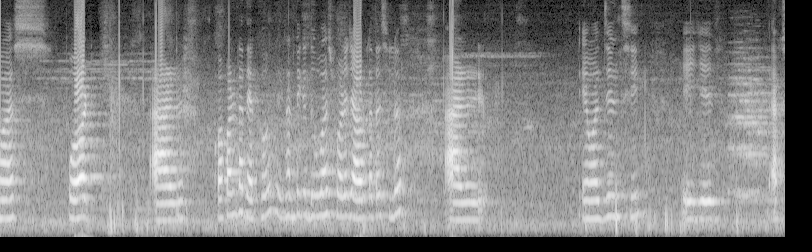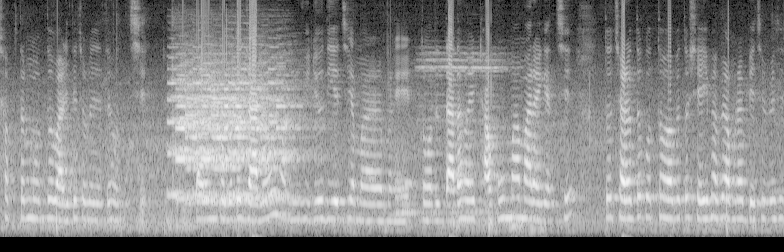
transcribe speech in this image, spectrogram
মাস পর। আর কপালটা দেখো, এখান থেকে দু মাস পরে যাওয়ার কথা ছিল। আর এমার্জেন্সি এই যে এক সপ্তাহের মধ্যে বাড়িতে চলে যেতে হচ্ছে। কারণ তোমরা তো জানো, আমি ভিডিও দিয়েছি আমার মানে তোমাদের দাদা ভাই ঠাকুমা মারা গেছে। তো ছাড়া তো করতে হবে, তো সেইভাবে আমরা বেছে বেছে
